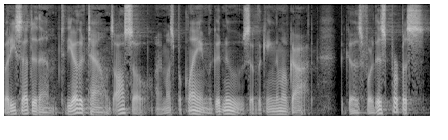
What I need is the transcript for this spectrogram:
But he said to them, To the other towns also I must proclaim the good news of the kingdom of God, because for this purpose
